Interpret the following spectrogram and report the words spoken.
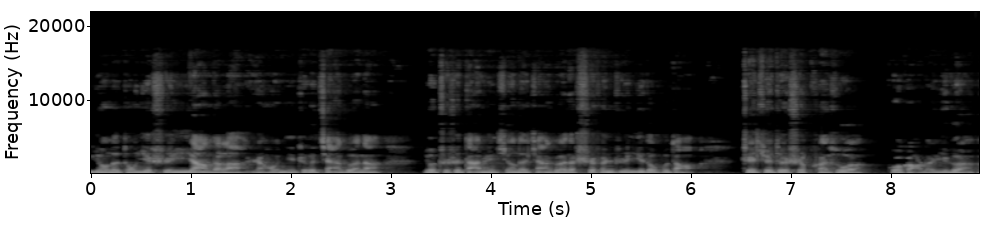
用的东西是一样的啦。然后你这个价格呢，又只是大明星的价格的十分之一都不到，这绝对是快速过稿的一个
